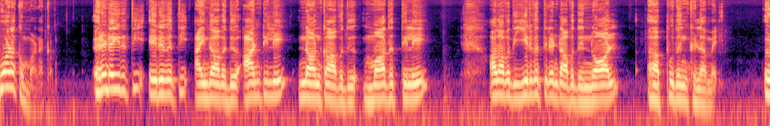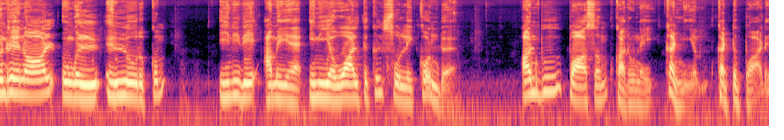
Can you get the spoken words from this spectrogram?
வணக்கம் வணக்கம். இரண்டாயிரத்தி இருபத்தி ஐந்தாவது ஆண்டிலே நான்காவது மாதத்திலே அதாவது இருபத்தி ரெண்டாவது நாள் புதன்கிழமை. இன்றைய நாள் உங்கள் எல்லோருக்கும் இனிதே அமைய இனிய வாழ்த்துக்கள் சொல்லிக்கொண்டு அன்பு பாசம் கருணை கண்ணியம் கட்டுப்பாடு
